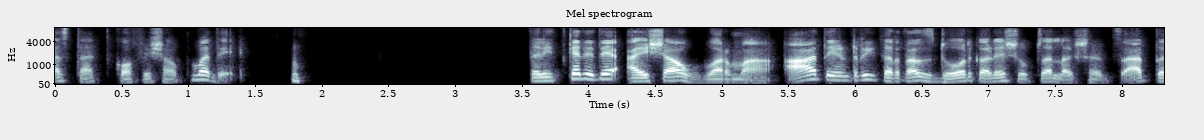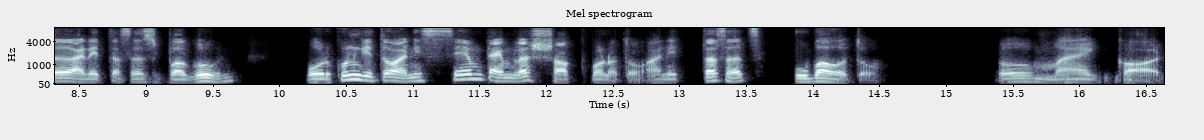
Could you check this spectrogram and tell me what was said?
असतात कॉफी शॉपमध्ये. तर इतक्यात येते आयशा वर्मा. आत एंट्री करताच डोअरकडे शुभचं लक्ष जातं आणि तसंच बघून ओळखून घेतो आणि सेम टाइमला शॉक पण होतो आणि तसंच उभा होतो. ओ माय गॉड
